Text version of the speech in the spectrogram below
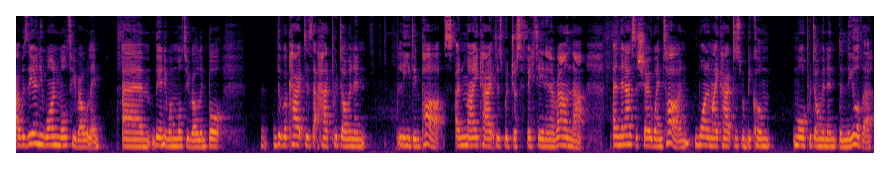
I was the only one multi rolling, um, the only one multi rolling, but there were characters that had predominant leading parts, and my characters would just fit in and around that. And then as the show went on, one of my characters would become more predominant than the other,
